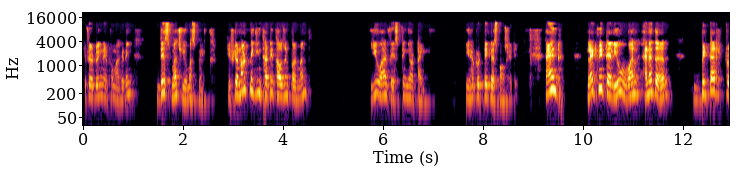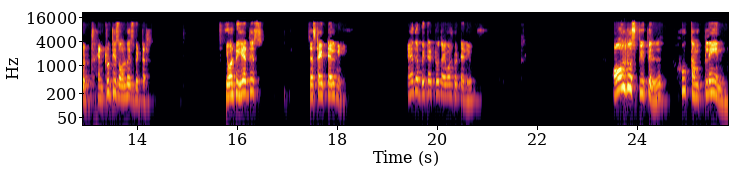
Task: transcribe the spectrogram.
If you're doing network marketing, this much you must make. If you're not making 30,000 per month, you are wasting your time you have to take responsibility. And let me tell you one another bitter truth and truth is always bitter. You want to hear this? Just type tell me. Another bitter truth i want to tell you. All those people who complain,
